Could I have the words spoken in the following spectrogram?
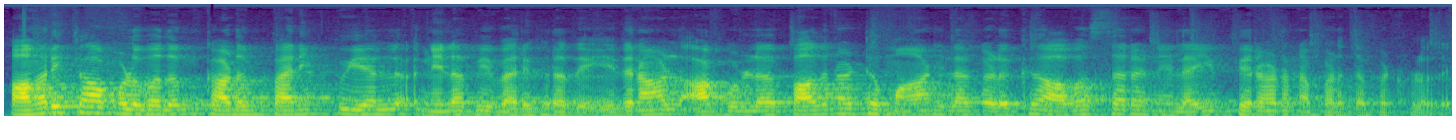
அமெரிக்கா முழுவதும் கடும் பனிப்புயல் நிலவி வருகிறது. இதனால் அங்குள்ள பதினெட்டு மாநிலங்களுக்கு அவசர நிலை பிரகடனப்படுத்தப்பட்டுள்ளது.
